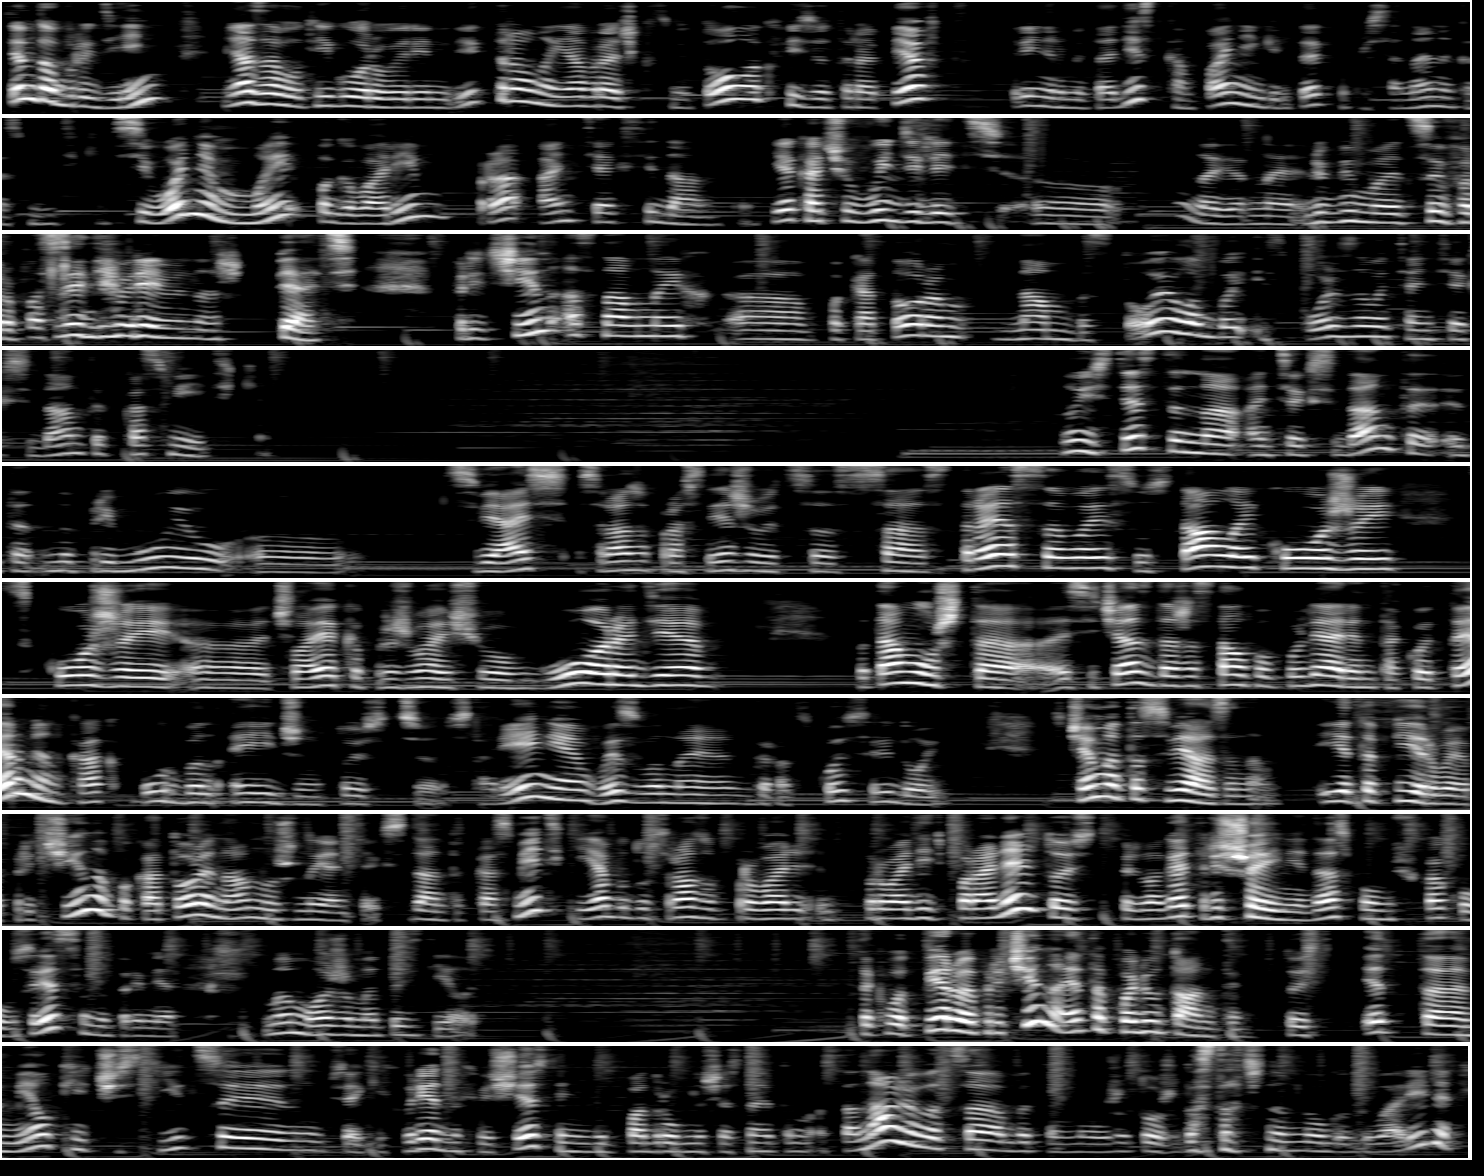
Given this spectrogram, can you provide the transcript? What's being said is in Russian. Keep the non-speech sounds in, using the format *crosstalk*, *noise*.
Всем добрый день! Меня зовут Егорова Ирина Викторовна, я врач-косметолог, физиотерапевт, тренер-методист компании Гильтек по профессиональной косметике. Сегодня мы поговорим про антиоксиданты. Я хочу выделить, э, ну, наверное, любимая цифра последнее *laughs* время наш 5 причин основных, э, по которым нам бы стоило бы использовать антиоксиданты в косметике. Ну, естественно, антиоксиданты – это напрямую э, связь сразу прослеживается со стрессовой, с усталой кожей, с кожей э, человека, проживающего в городе, Потому что сейчас даже стал популярен такой термин, как urban aging, то есть э, старение, вызванное городской средой. С чем это связано? И это первая причина, по которой нам нужны антиоксиданты в косметике. Я буду сразу проводить параллель, то есть предлагать решение, да, с помощью какого средства, например, мы можем это сделать. Так вот, первая причина – это полютанты. То есть это мелкие частицы ну, всяких вредных веществ. Я не буду подробно сейчас на этом останавливаться, об этом мы уже тоже *laughs* достаточно много говорили,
